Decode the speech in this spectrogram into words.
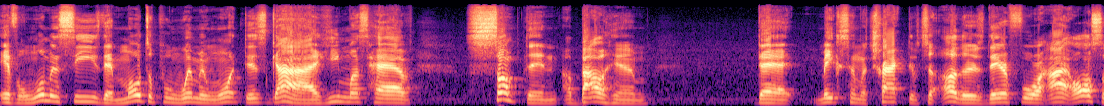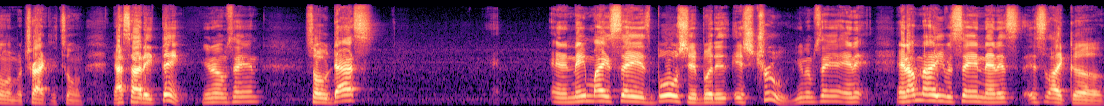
if a woman sees that multiple women want this guy, he must have something about him that makes him attractive to others. Therefore, I also am attracted to him. That's how they think. You know what I'm saying? So that's, and they might say it's bullshit, but it, it's true. You know what I'm saying? And it, and I'm not even saying that it's it's like a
